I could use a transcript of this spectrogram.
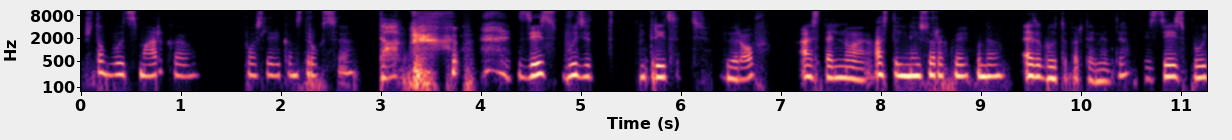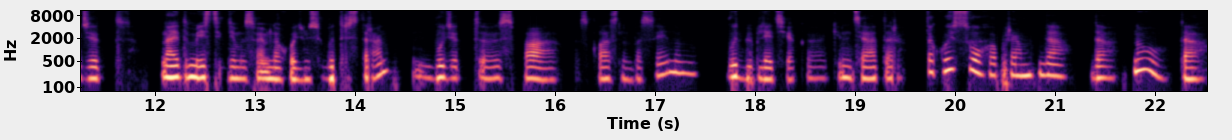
Что будет с Марко после реконструкции? Да, здесь будет 30 номеров. А остальное... Остальные 45 куда? Это будут апартаменты. Здесь будет на этом месте, где мы с вами находимся, будет ресторан, будет э, спа с классным бассейном, будет библиотека, кинотеатр. Такой сохо прям. Да, да. Ну, да.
